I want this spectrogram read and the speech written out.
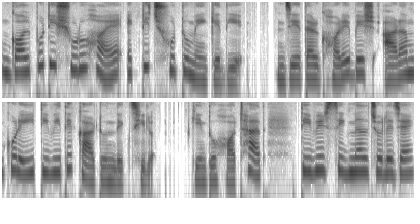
গল্পটি শুরু হয় একটি ছোট মেয়েকে দিয়ে, যে তার ঘরে বেশ আরাম করেই টিভিতে কার্টুন দেখছিল। কিন্তু হঠাৎ টিভির সিগন্যাল চলে যায়।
